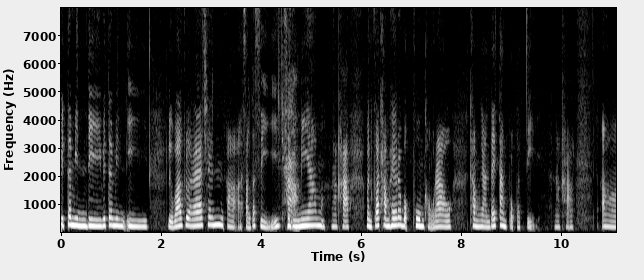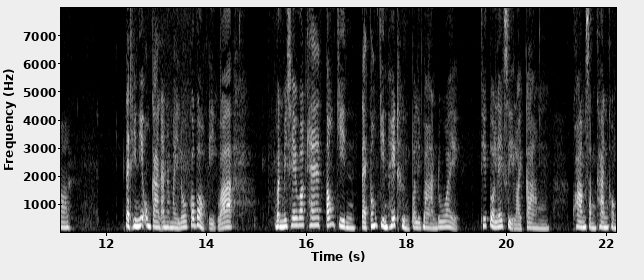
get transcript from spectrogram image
วิตามิน D วิตามิน E หรือว่าเกลือแร่เช่นอ่าสังกะสีค่ะซิลิเนียมนะคะ มันก็ทำให้ระบบภูมิของเราทำงานได้ตามปกตินะคะอ่าแต่ทีนี้องค์การอนามัยโลกก็บอกอีกว่า มันไม่ใช่ว่าแค่ต้องกิน แต่ต้องกินให้ถึงปริมาณด้วย ที่ตัวเลข 400 กรัม ความสำคัญของ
